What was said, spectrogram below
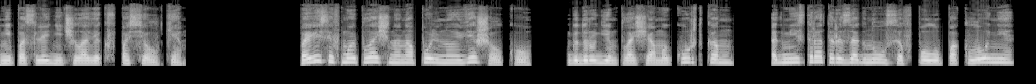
не последний человек в поселке. Повесив мой плащ на напольную вешалку, к другим плащам и курткам, администратор изогнулся в полупоклоне,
